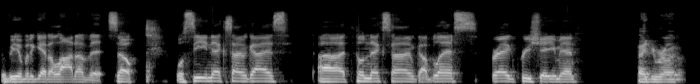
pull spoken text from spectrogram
You'll be able to get a lot of it. So we'll see you next time, guys. Uh, till next time, God bless. Greg, appreciate you, man. Thank you, brother.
